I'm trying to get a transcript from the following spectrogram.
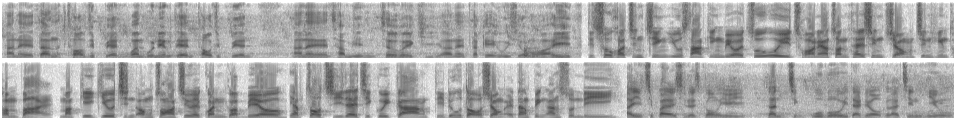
安尼会，当头一遍，阮文兴殿头一遍。安尼参因做伙去，安尼大家非常欢喜。伫出发进前，由三间庙的主委带领全体信众进行团拜，嘛祈求前往泉州的关岳庙合作之礼即几工，伫路途上会当平安顺利。啊，伊即摆是就是讲，因为咱真久无去大陆过来进香，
